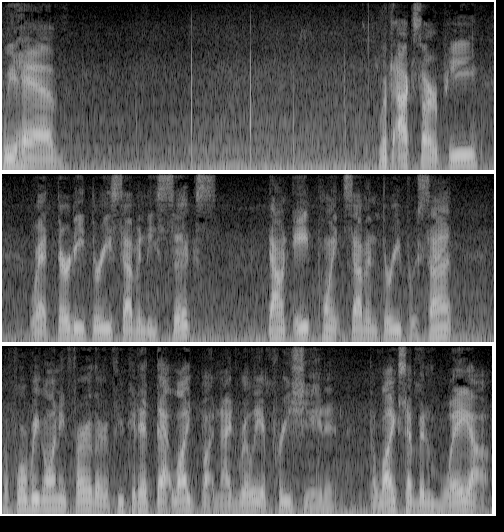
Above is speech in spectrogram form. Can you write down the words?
We have with XRP, we're at 3376, down 8.73%. Before we go any further, if you could hit that like button, I'd really appreciate it. The likes have been way up.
